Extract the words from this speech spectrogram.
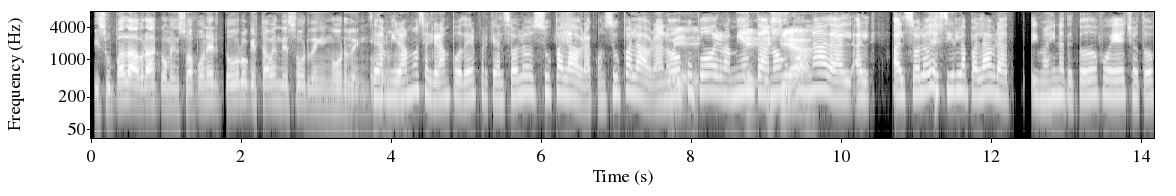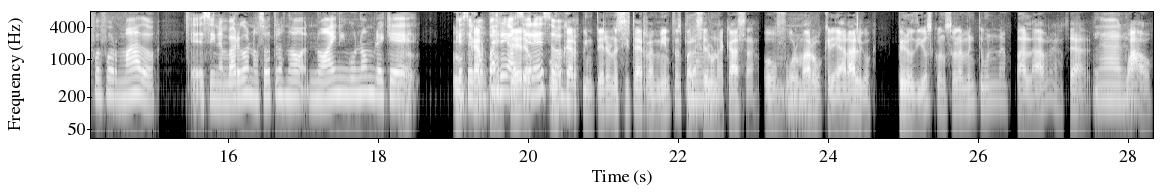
y su palabra comenzó a poner todo lo que estaba en desorden en orden. O sea, miramos el gran poder porque al solo su palabra, con su palabra, no Oye, ocupó herramienta, eh, no ocupó yeah. nada. Al, al, al solo decir la palabra, imagínate, todo fue hecho, todo fue formado. Eh, sin embargo, nosotros no, no hay ningún hombre que... que se compare a hacer eso. Un carpintero necesita herramientas para hacer una casa o formar o crear algo. Pero Dios con solamente una palabra, o sea, Claro. wow.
